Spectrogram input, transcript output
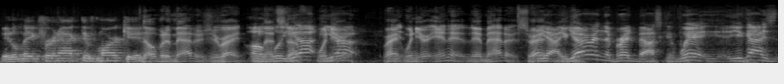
it'll make for an active market. No, but it matters. You're right. Oh, that well, stuff. yeah, when yeah. you're right, when you're in it, it matters, right? Yeah, You you can- are in the breadbasket. Where you guys,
